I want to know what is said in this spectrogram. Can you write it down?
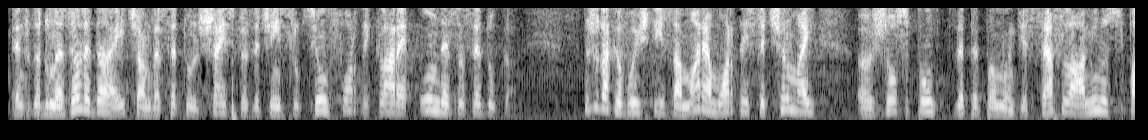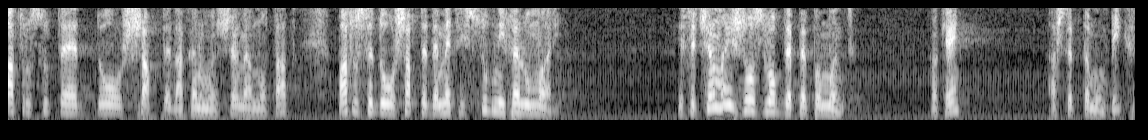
Pentru că Dumnezeu le dă aici, în versetul 16, instrucțiuni foarte clare unde să se ducă. Nu știu dacă voi știți, dar Marea Moartă este cel mai Uh, jos punct de pe pământ. Este, se află la minus 427, dacă nu mă înșel, mi-am notat, 427 de metri sub nivelul mării. Este cel mai jos loc de pe pământ. Ok? Așteptăm un pic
